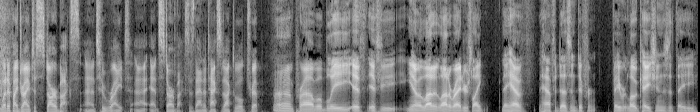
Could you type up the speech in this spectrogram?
what if I drive to Starbucks uh, to write uh, at Starbucks? Is that a tax deductible trip? Uh, probably if if you you know a lot of a lot of writers like they have half a dozen different favorite locations that they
